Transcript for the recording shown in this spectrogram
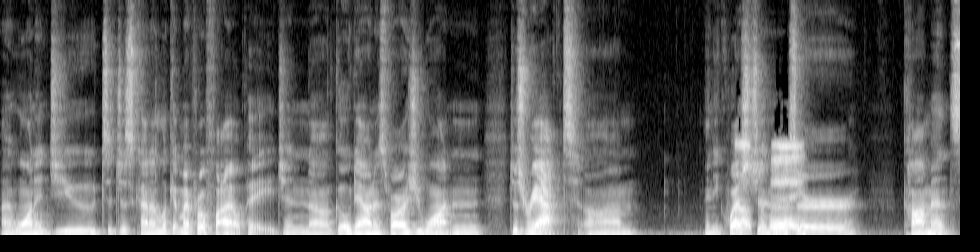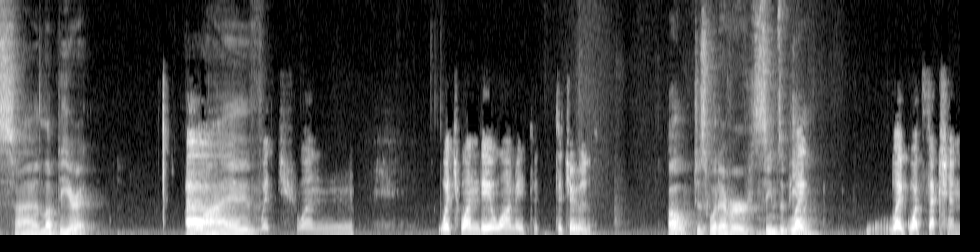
I wanted you to just kind of look at my profile page and uh, go down as far as you want and just react. Um, any questions Okay. or comments? I'd love to hear it. Uh, live. Which one? Which one do you want me to, to choose? Oh, just whatever seems appealing. Like like what section?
